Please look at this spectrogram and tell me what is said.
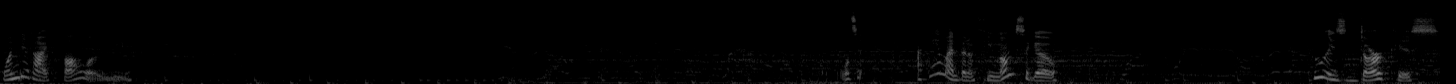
when did I follow you? Might have been a few months ago. Who is Darkus?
